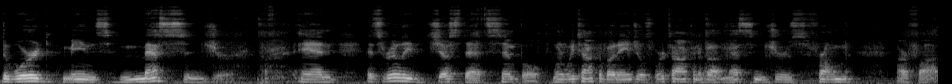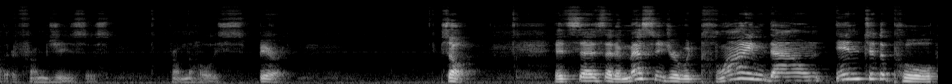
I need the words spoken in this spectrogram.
the word means messenger and it's really just that simple when we talk about angels we're talking about messengers from our father from jesus from the holy spirit so it says that a messenger would climb down into the pool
